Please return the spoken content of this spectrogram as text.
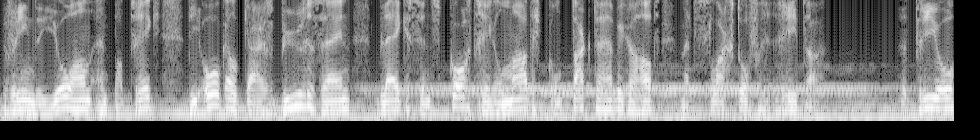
Vrienden Johan en Patrick, die ook elkaars buren zijn, blijken sinds kort regelmatig contact te hebben gehad met slachtoffer Rita. Het trio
